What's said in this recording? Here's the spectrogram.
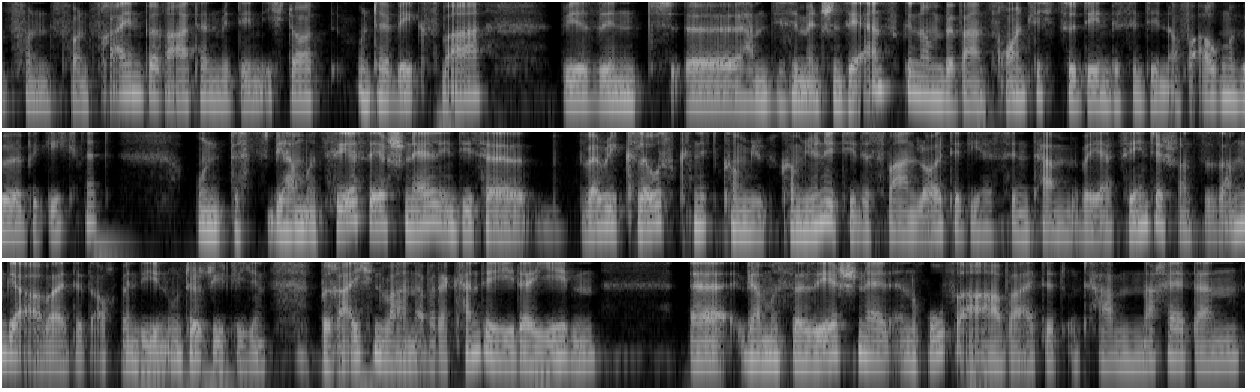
von, von freien Beratern, mit denen ich dort unterwegs war, wir sind, äh, haben diese Menschen sehr ernst genommen. Wir waren freundlich zu denen. Wir sind denen auf Augenhöhe begegnet. Und das, wir haben uns sehr, sehr schnell in dieser very close knit Community, das waren Leute, die sind, haben über Jahrzehnte schon zusammengearbeitet, auch wenn die in unterschiedlichen Bereichen waren, aber da kannte jeder jeden. Äh, wir haben uns da sehr schnell einen Ruf erarbeitet und haben nachher dann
